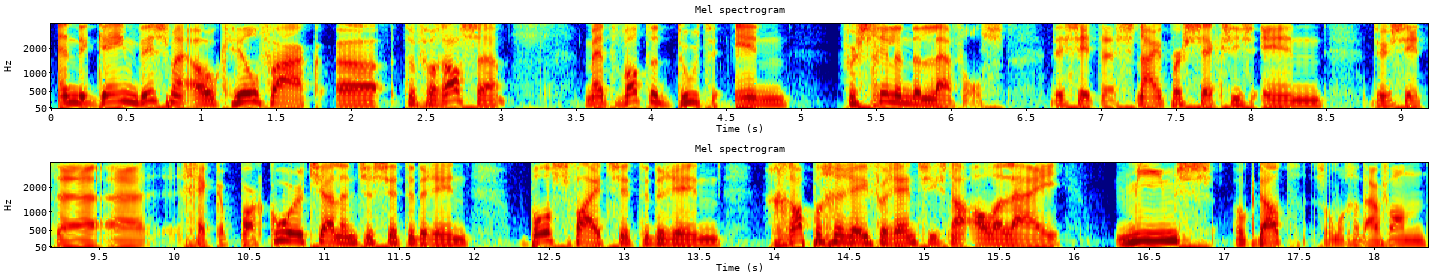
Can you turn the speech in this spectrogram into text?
En de game wist mij ook heel vaak eh, te verrassen met wat het doet in verschillende levels. Er zitten sniper secties in. Er zitten eh, gekke parkour challenges zitten erin. Boss fights zitten erin. Grappige referenties naar allerlei memes. Ook dat. Sommige daarvan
